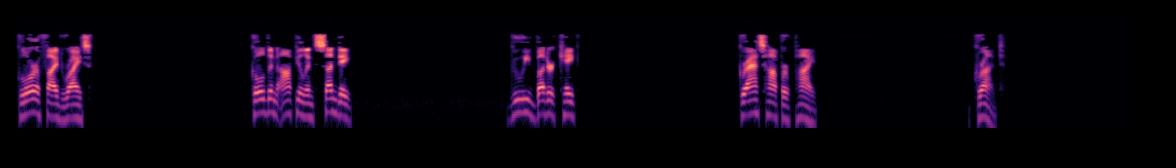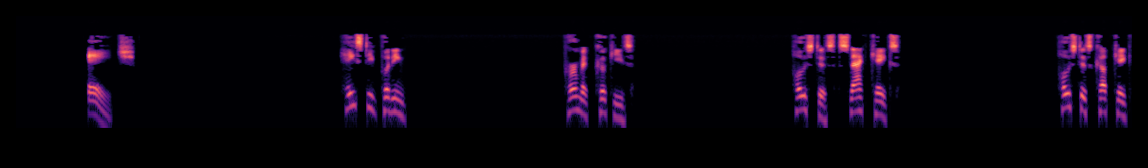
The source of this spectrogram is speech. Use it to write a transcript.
Glorified rice. Golden opulence sundae Gooey butter cake. Grasshopper pie. Grunt. H. Hasty pudding. Hermit cookies. Hostess snack cakes. Hostess cupcake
